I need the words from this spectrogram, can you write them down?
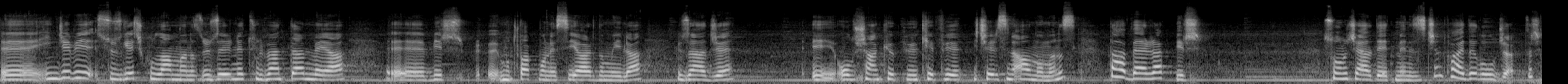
e, ince bir süzgeç kullanmanız, üzerine tülbentten veya e, bir e, mutfak bonesi yardımıyla güzelce e, oluşan köpüğü, kefi içerisine almamanız daha berrak bir sonuç elde etmeniz için faydalı olacaktır.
